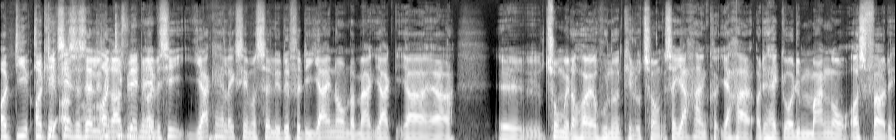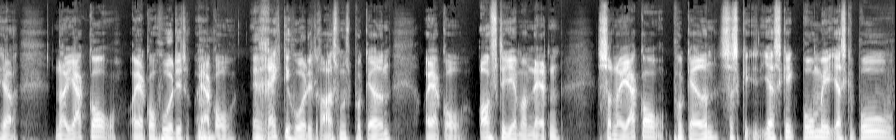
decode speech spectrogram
Og de, Og kan ikke se sig selv i det, og de Rasmus, bliver- men jeg vil sige, jeg kan heller ikke se mig selv i det, fordi jeg er enormt opmærk. Jeg, jeg er øh, to meter høj og 100 kilo tung, så jeg har, en, jeg har, og det har jeg gjort i mange år, også før det her. Når jeg går, og jeg går hurtigt, og jeg Mm. går rigtig hurtigt, Rasmus, på gaden, og jeg går ofte hjem om natten, så når jeg går på gaden, så skal jeg skal ikke bruge mere, jeg skal bruge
